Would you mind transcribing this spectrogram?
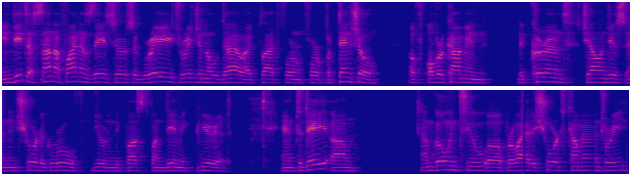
Indeed, Astana Finance Day serves a great regional dialogue platform for potential of overcoming the current challenges and ensure the growth during the post-pandemic period. And today, um, I'm going to uh, provide a short commentary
